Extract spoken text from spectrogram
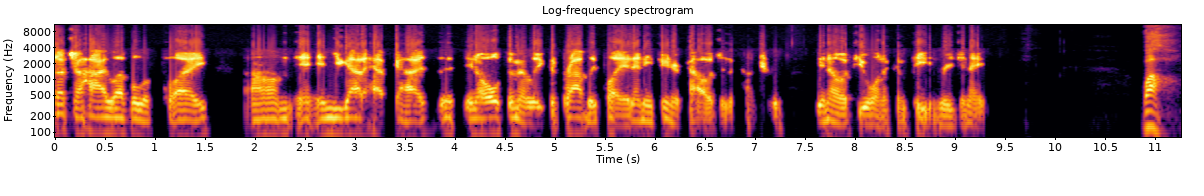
such a high level of play. Um, and, and, you got to have guys that you know ultimately could probably play at any junior college in the country. You know, if you want to compete in Region Eight. Wow,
